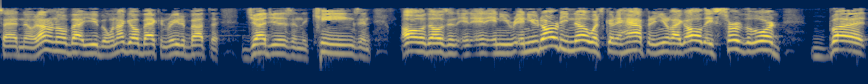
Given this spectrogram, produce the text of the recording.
sad note. I don't know about you, but when I go back and read about the judges and the kings and all of those, and, and, and you and you'd already know what's going to happen, and you're like, oh, they serve the Lord, but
